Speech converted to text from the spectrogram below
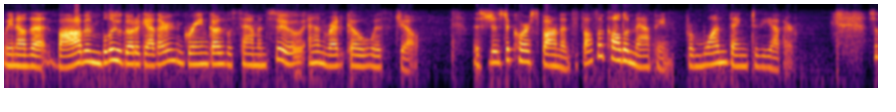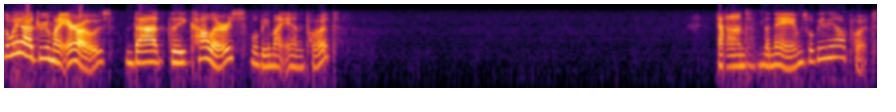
We know that Bob and Blue go together, green goes with Sam and Sue, and red go with Jill. This is just a correspondence. It's also called a mapping from one thing to the other. So the way I drew my arrows, that the colors will be my input, and the names will be the output.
